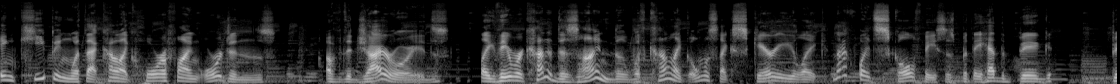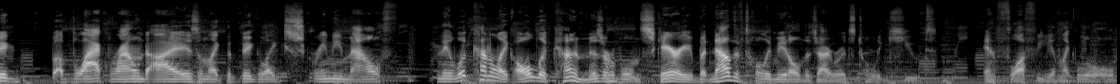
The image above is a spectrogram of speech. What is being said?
in keeping with that kind of like horrifying origins of the gyroids, like they were kind of designed with kind of like almost like scary, like not quite skull faces, but they had the big, big black round eyes and like the big like screamy mouth. And they look kind of like all look kind of miserable and scary, but now they've totally made all the gyroids totally cute and fluffy and like little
